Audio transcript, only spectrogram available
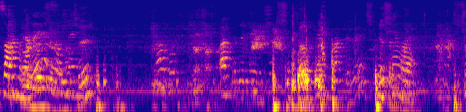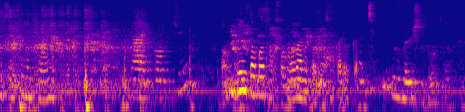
սարմնաները սորները։ Նարեք գործ չի։ Հին տոկոս հավանը կործում կարող կրեց։ Ուզում էր իշտի գործ է արդեն։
